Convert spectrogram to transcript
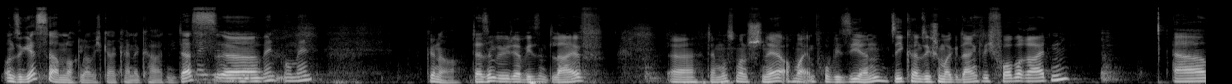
Unsere Gäste haben noch, glaube ich, gar keine Karten. Das, äh, Moment, Moment. Genau, da sind wir wieder, wir sind live. Äh, da muss man schnell auch mal improvisieren. Sie können sich schon mal gedanklich vorbereiten. Äh,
